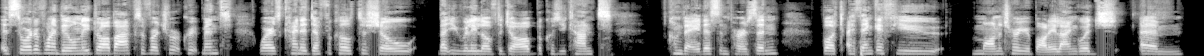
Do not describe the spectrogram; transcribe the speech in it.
is sort of one of the only drawbacks of virtual recruitment, where it's kind of difficult to show that you really love the job because you can't convey this in person. But I think if you monitor your body language, um,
